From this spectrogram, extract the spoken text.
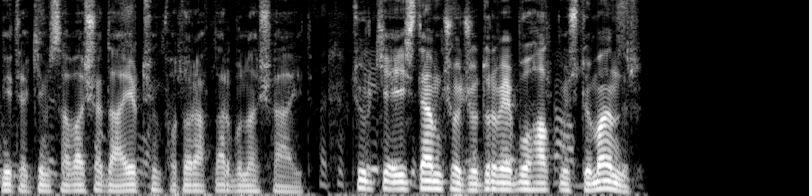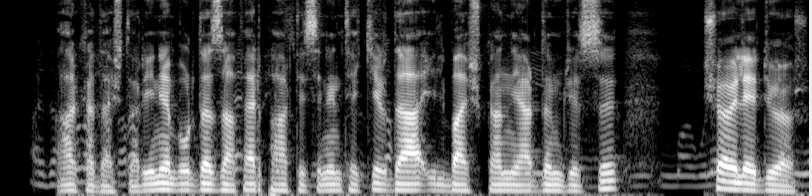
Nitekim savaşa dair tüm fotoğraflar buna şahit. Türkiye İslam çocuğudur ve bu halk Müslümandır. Arkadaşlar yine burada Zafer Partisi'nin Tekirdağ İl Başkan Yardımcısı şöyle diyor.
